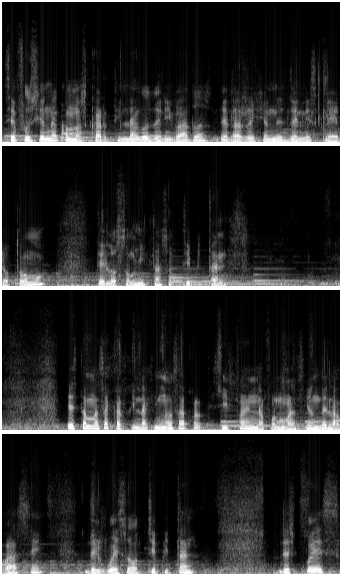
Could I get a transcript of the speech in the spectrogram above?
Se fusiona con los cartílagos derivados de las regiones del esclerotomo de los somitas occipitales. Esta masa cartilaginosa participa en la formación de la base del hueso occipital. Después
